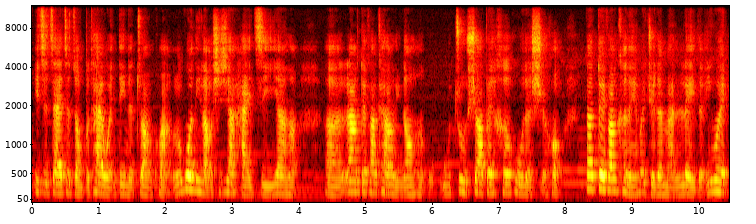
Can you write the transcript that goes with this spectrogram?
一直在这种不太稳定的状况。如果你老是像孩子一样呢，呃，让对方看到你那种很无助、需要被呵护的时候，那对方可能也会觉得蛮累的，因为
